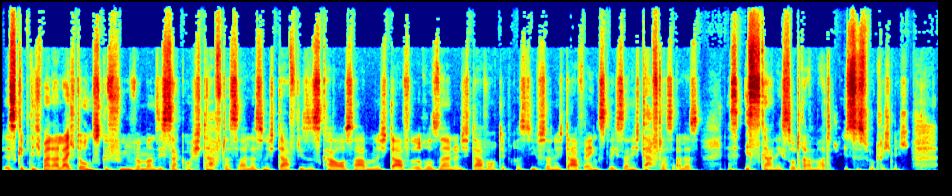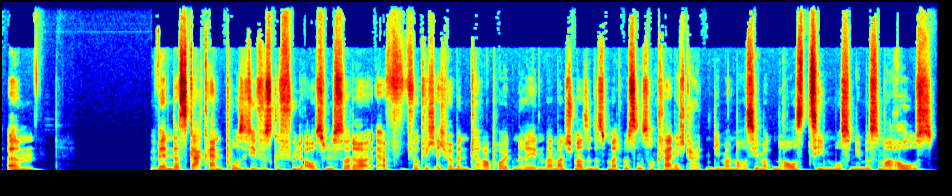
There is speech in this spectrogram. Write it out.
es gibt nicht mal ein Erleichterungsgefühl, wenn man sich sagt, oh, ich darf das alles und ich darf dieses Chaos haben und ich darf irre sein und ich darf auch depressiv sein, ich darf ängstlich sein, ich darf das alles. Das ist gar nicht so dramatisch, ist es wirklich nicht. Ähm, wenn das gar kein positives Gefühl auslöst, sollte man wirklich echt mal mit einem Therapeuten reden, weil manchmal sind es manchmal sind so Kleinigkeiten, die man mal aus jemandem rausziehen muss und die müssen mal raus.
